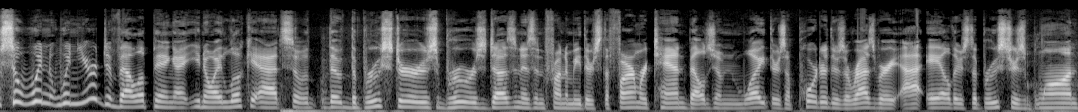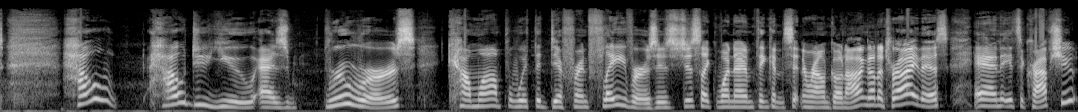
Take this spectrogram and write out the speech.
So when when you're developing, I- you know, I look at so the the Brewster's Brewers dozen is in front of me. There's the Farmer Tan Belgian White. There's a porter. There's a raspberry ale. There's the Brewster's Blonde. How how do you as brewers come up with the different flavors? It's just like when I'm thinking, sitting around going, I'm going to try this, and it's a crapshoot.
